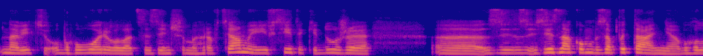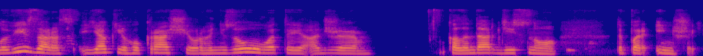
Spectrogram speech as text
навіть обговорювала це з іншими гравцями, і всі такі дуже е, зі знаком запитання в голові зараз, як його краще організовувати, адже календар дійсно тепер інший.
